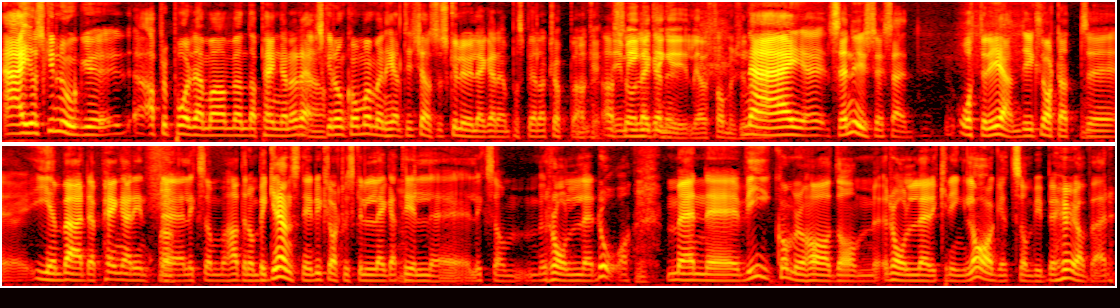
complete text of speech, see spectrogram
Nej, jag skulle nog, eh, apropå det där med att använda pengarna rätt, Ja. skulle de komma med en heltidstjänst så skulle jag lägga den på spelartruppen. Okej, Alltså, det är lägga ingenting den- i ledarstaben? Nej, eh, sen är det ju så här, återigen, det är klart att eh, i en värld där pengar inte Ja. liksom hade någon begränsning, det är klart vi skulle lägga till eh, liksom roller då. Mm. Men eh, vi kommer att ha de roller kring laget som vi behöver.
